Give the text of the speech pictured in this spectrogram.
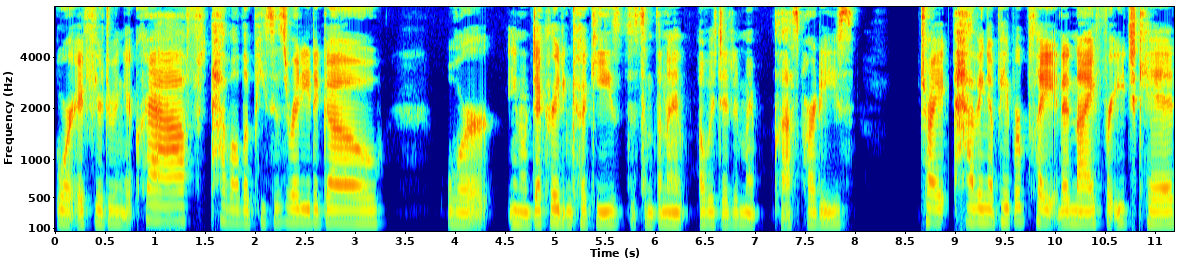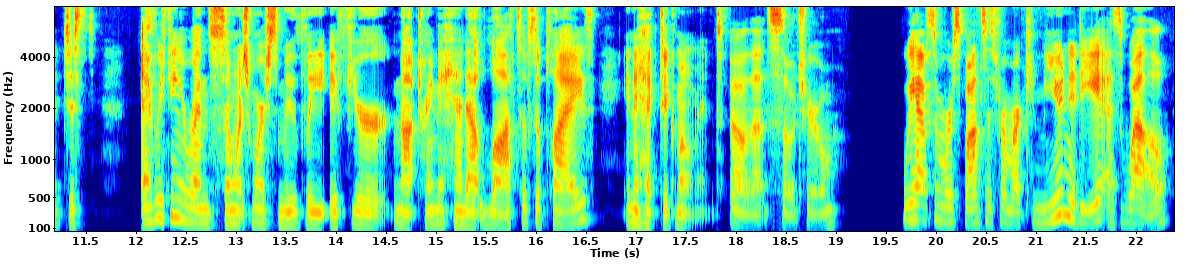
Or if you're doing a craft, have all the pieces ready to go or, you know, decorating cookies. That's something I always did in my class parties. Try having a paper plate and a knife for each kid. Just everything runs so much more smoothly if you're not trying to hand out lots of supplies in a hectic moment. Oh, that's so true. We have some responses from our community as well.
